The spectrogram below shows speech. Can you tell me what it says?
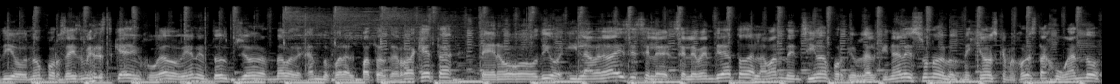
digo, no por seis meses que hayan jugado bien, entonces yo andaba dejando fuera el patas de raqueta, pero digo, y la verdad es que se le, se le vendría toda la banda encima, porque pues, al final es uno de los mexicanos que mejor está jugando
